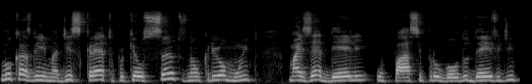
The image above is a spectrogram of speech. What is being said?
Lucas Lima, discreto, porque o Santos não criou muito, mas é dele o passe para o gol do David.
